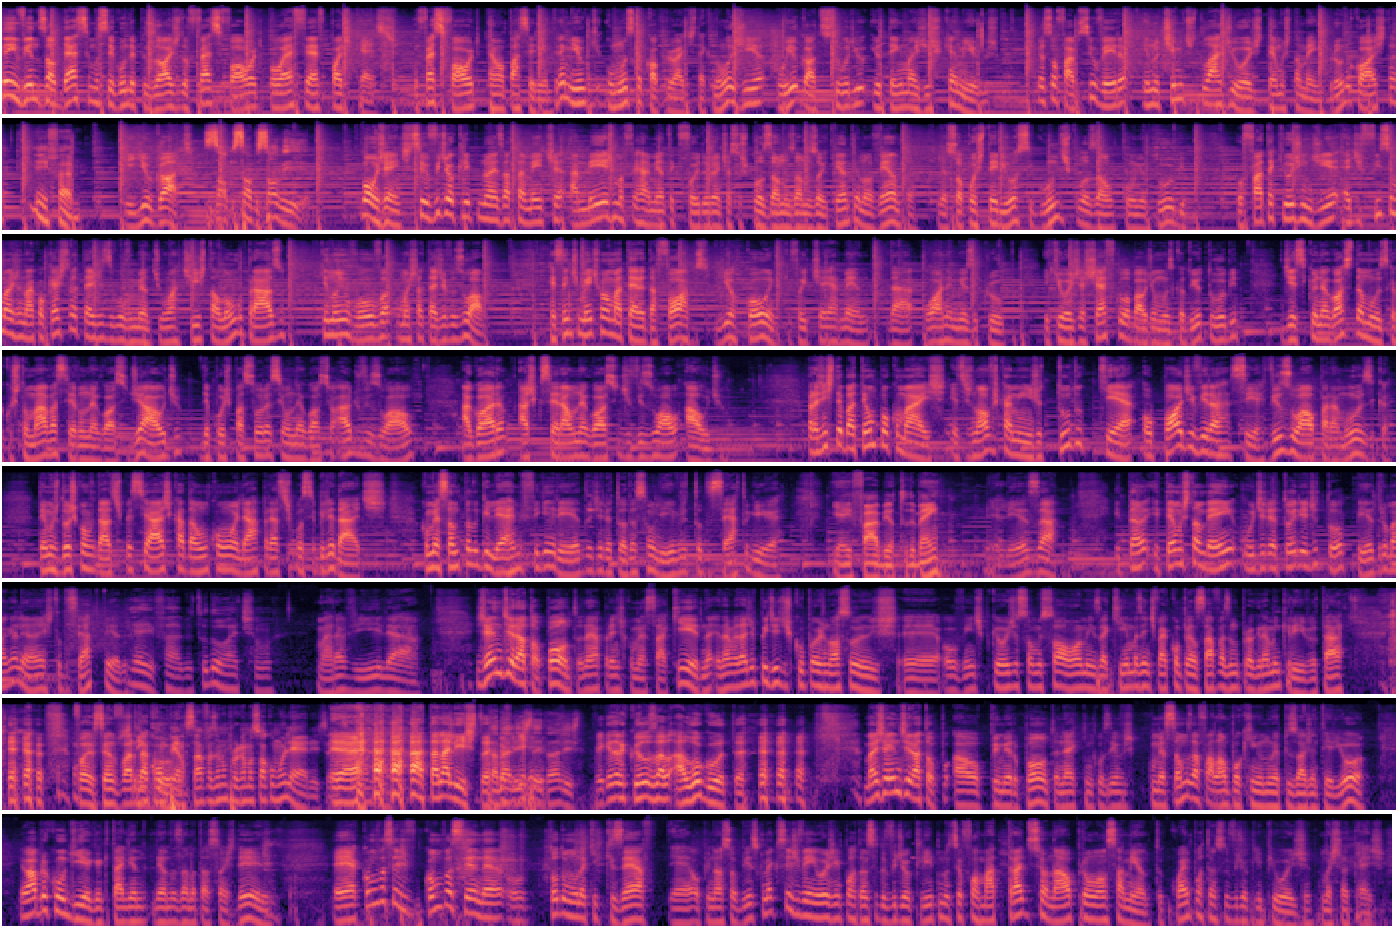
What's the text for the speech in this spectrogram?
Bem-vindos ao 12 episódio do Fast Forward ou FF Podcast. O Fast Forward é uma parceria entre a Milk, o Música Copyright Tecnologia, o You Got Studio e o Tenho Mais Disco que Amigos. Eu sou Fábio Silveira e no time titular de hoje temos também Bruno Costa. E aí, Fábio? E You Got. Salve, salve, salve! Bom, gente, se o videoclipe não é exatamente a mesma ferramenta que foi durante essa explosão nos anos 80 e 90 e a sua posterior segunda explosão com o YouTube, o fato é que hoje em dia é difícil imaginar qualquer estratégia de desenvolvimento de um artista a longo prazo que não envolva uma estratégia visual. Recentemente, uma matéria da Forbes, Leo Cohen, que foi chairman da Warner Music Group e que hoje é chefe global de música do YouTube, disse que o negócio da música costumava ser um negócio de áudio, depois passou a ser um negócio audiovisual, agora acho que será um negócio de visual áudio. Para a gente debater um pouco mais esses novos caminhos de tudo que é ou pode vir a ser visual para a música, temos dois convidados especiais, cada um com um olhar para essas possibilidades. Começando pelo Guilherme Figueiredo, diretor da Ação Livre. Tudo certo, Guia? E aí, Fábio, tudo bem? Beleza. Então, e temos também o diretor e editor Pedro Magalhães. Tudo certo, Pedro? E aí, Fábio? Tudo ótimo. Maravilha. Já indo direto ao ponto, né, pra gente começar aqui, na, na verdade eu pedi desculpa aos nossos é, ouvintes, porque hoje somos só homens aqui, mas a gente vai compensar fazendo um programa incrível, tá? Foi sendo fora da curva. compensar fazendo um programa só com mulheres. É, tá na lista. Tá na lista aí, tá na lista. Fiquem tranquilos, a, a loguta. mas já indo direto ao, ao primeiro ponto, né, que inclusive começamos a falar um pouquinho no episódio anterior, eu abro com o Giga, que tá lendo, lendo as anotações dele. É, como, vocês, como você, né, todo mundo aqui que quiser é, opinar sobre isso, como é que vocês veem hoje a importância do videoclipe no seu formato tradicional para um lançamento? Qual a importância do videoclipe hoje, uma estratégia?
